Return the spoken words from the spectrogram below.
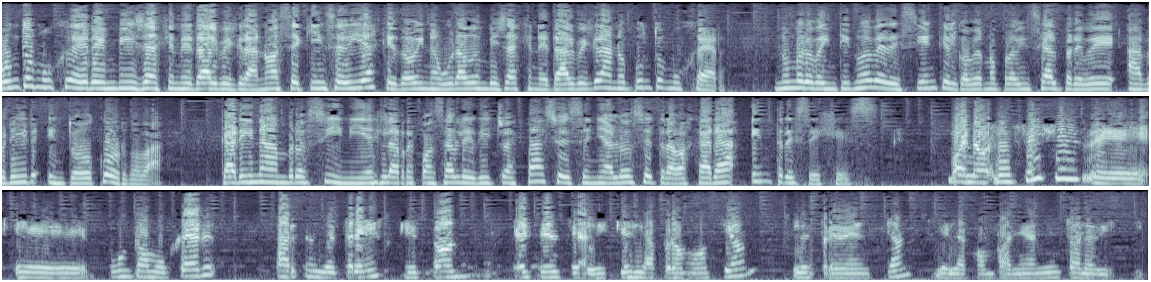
Punto Mujer en Villa General Belgrano. Hace 15 días quedó inaugurado en Villa General Belgrano. Punto Mujer, número 29 de 100 que el gobierno provincial prevé abrir en todo Córdoba. Karina Ambrosini es la responsable de dicho espacio y señaló se trabajará en tres ejes. Bueno, los ejes de eh, Punto Mujer parten de tres que son esenciales, que es la promoción, la prevención y el acompañamiento a la víctima.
